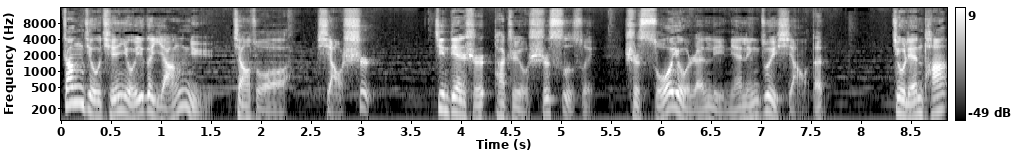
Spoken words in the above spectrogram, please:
张九琴有一个养女，叫做小世。进店时，他只有十四岁，是所有人里年龄最小的，就连他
